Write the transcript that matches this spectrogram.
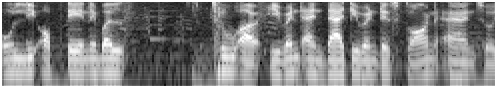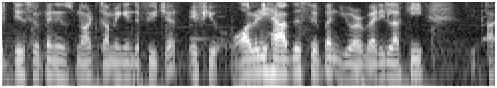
only obtainable through a event and that event is gone. And so this weapon is not coming in the future. If you already have this weapon you are very lucky uh,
